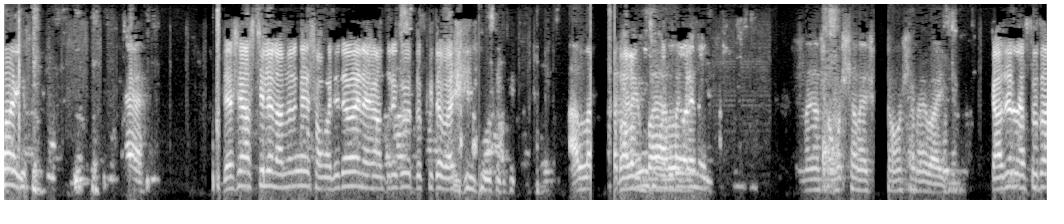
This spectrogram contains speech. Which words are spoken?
ভাই হ্যাঁ দেশে আসছিলেন আপনারা সময় দিতে পারেন আমি আন্তরিকভাবে দুঃখিত ভাই আল্লাহ ভালো ভাই আল্লাহ। না সমস্যা নাই সমস্যা নাই ভাই। কাজের ব্যস্ততা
